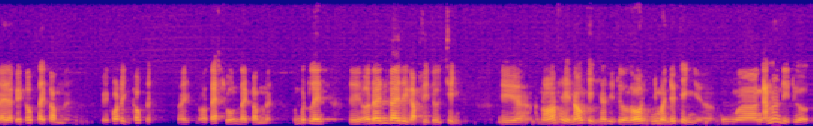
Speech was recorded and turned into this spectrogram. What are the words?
Đây là cái cốc tay cầm này cái quá trình cốc này. Đây nó test xuống tay cầm này nó bứt lên. Thì ở đây đây thì gặp thị trường chỉnh. Thì à, nó thể nó chỉnh theo thị trường thôi nhưng mà nếu chỉnh à, cũng ngắn hơn thị trường.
